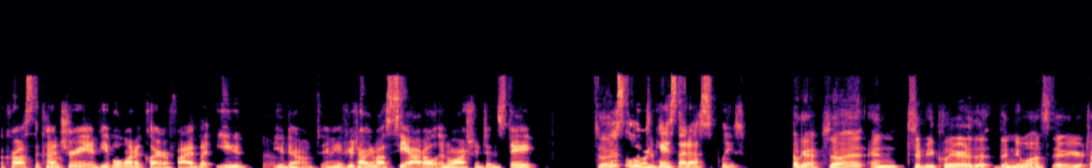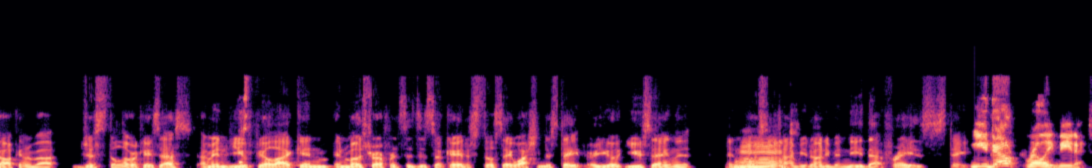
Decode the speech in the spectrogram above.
across the country, and people want to clarify, but you Yeah. you don't. I mean, if you're talking about Seattle and Washington State, So just to- lowercase that s, please. Okay, so and, and to be clear, the the nuance there, you're talking about just the lowercase s. I mean, do you feel like in in most references it's okay to still say Washington State, or you you saying that in most of the Mm. time you don't even need that phrase state? You don't really need it.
